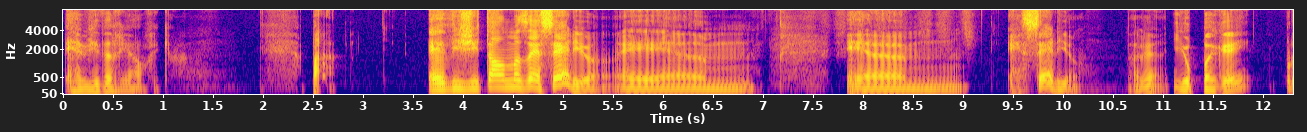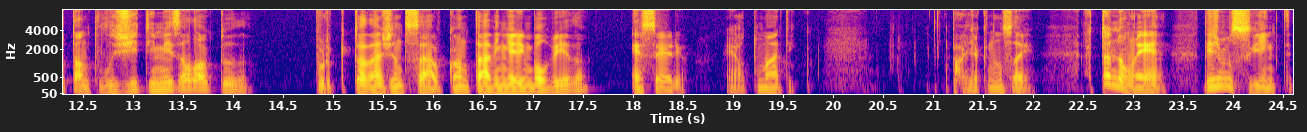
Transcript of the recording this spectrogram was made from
é a vida real, Ricardo. É digital, mas é sério. É. hum, É. hum, É sério. Está a ver? E eu paguei, portanto, legitimiza logo tudo. Porque toda a gente sabe quando está dinheiro envolvido, é sério. É automático. Pá, olha que não sei. Então não é. Diz-me o seguinte:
